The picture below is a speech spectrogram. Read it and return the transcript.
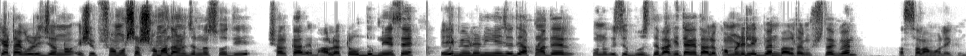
ক্যাটাগরির জন্য, এইসব সমস্যার সমাধানের জন্য সৌদি সরকার ভালো একটা উদ্যোগ নিয়েছে। এই ভিডিও নিয়ে যদি আপনাদের কোনো কিছু বুঝতে বাকি থাকে, তাহলে কমেন্টে লিখবেন। ভালো থাকবেন, সুস্থ থাকবেন। আসসালামু আলাইকুম।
